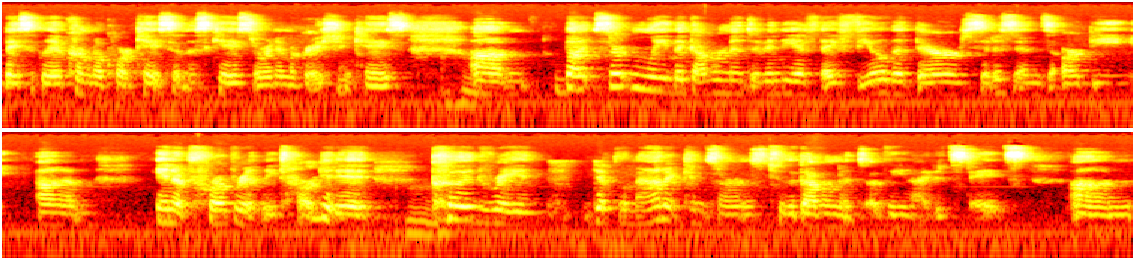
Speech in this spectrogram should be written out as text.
basically a criminal court case in this case or an immigration case. Mm-hmm. Um, but certainly the government of India, if they feel that their citizens are being um, inappropriately targeted, mm-hmm. could raise diplomatic concerns to the government of the United States. Um,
